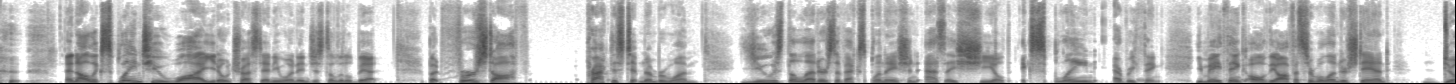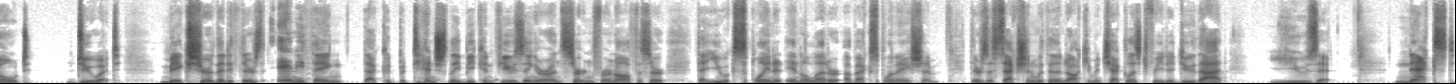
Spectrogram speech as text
and I'll explain to you why you don't trust anyone in just a little bit. But first off, practice tip number one use the letters of explanation as a shield. Explain everything. You may think, oh, the officer will understand. Don't do it. Make sure that if there's anything that could potentially be confusing or uncertain for an officer, that you explain it in a letter of explanation. There's a section within the document checklist for you to do that. Use it. Next,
